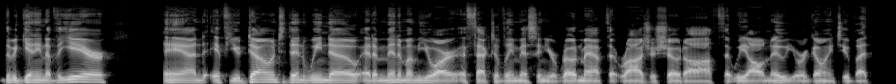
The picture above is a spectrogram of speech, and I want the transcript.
the beginning of the year. And if you don't, then we know at a minimum you are effectively missing your roadmap that Raja showed off that we all knew you were going to. But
